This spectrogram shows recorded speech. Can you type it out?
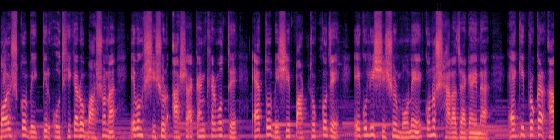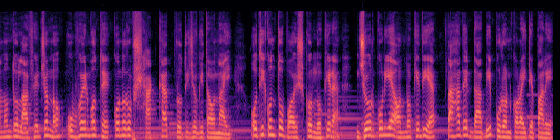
বয়স্ক ব্যক্তির অধিকার ও বাসনা এবং শিশুর আশা আকাঙ্ক্ষার মধ্যে এত বেশি পার্থক্য যে এগুলি শিশুর মনে কোনো সাড়া জাগায় না। একই প্রকার আনন্দ লাভের জন্য উভয়ের মধ্যে কোনোরূপ সাক্ষাৎ প্রতিযোগিতাও নাই। অধিকন্ত বয়স্ক লোকেরা জোর করিয়া অন্যকে দিয়া তাহাদের দাবি পূরণ করাইতে পারে।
